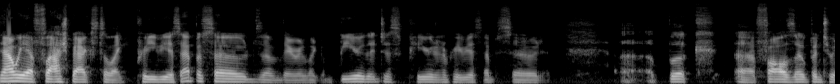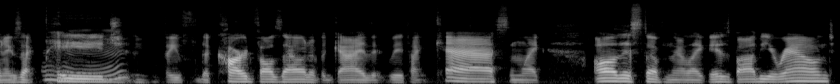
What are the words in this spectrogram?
now we have flashbacks to like previous episodes of there was like a beer that disappeared in a previous episode. A book uh, falls open to an exact page. Mhm. They the card falls out of a guy that we find cast and like all this stuff. And they're like, "Is Bobby around?"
